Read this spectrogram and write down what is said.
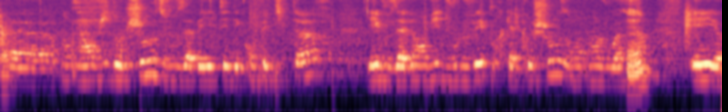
on a envie d'autre chose, vous avez été des compétiteurs, et vous avez envie de vous lever pour quelque chose, on, le voit bien. Mmh. Et euh,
